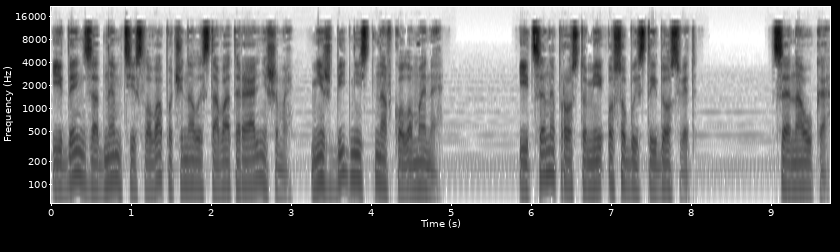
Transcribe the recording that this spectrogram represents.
І день за днем ці слова починали ставати реальнішими, ніж бідність навколо мене. І це не просто мій особистий досвід, це наука.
